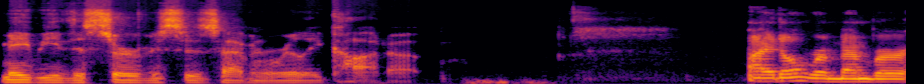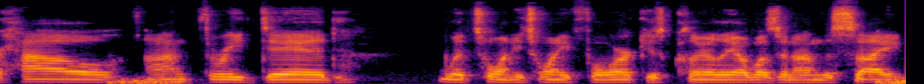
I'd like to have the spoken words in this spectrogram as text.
maybe the services haven't really caught up. I don't remember how On Three did with 2024 because clearly I wasn't on the site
